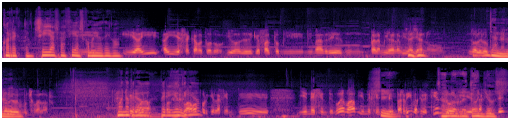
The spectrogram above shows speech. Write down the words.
Correcto. Sillas vacías, como Y- yo digo. Y ahí, ahí ya se acaba todo. Yo, desde que faltó mi, mi madre, para mí la Navidad ya no, no le doy, Ya no le doy mucho valor. Bueno, pero, bueno, pero pues yo creo. porque la gente, viene gente nueva, viene gente Sí. para arriba creciendo. Los y esta retoños. gente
